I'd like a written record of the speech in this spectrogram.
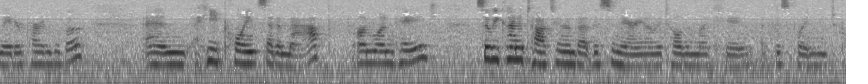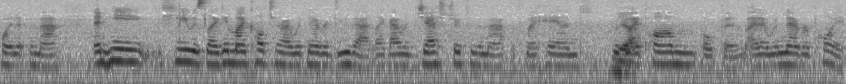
later part of the book, and he points at a map on one page. So we kind of talked to him about the scenario. We told him like, hey, at this point you need to point at the map, and he he was like, in my culture, I would never do that. Like I would gesture to the map with my hand, with Yeah. my palm open. I would never point.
